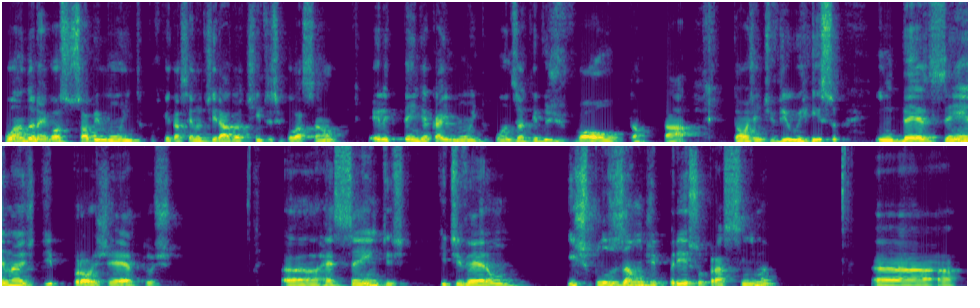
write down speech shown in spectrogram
quando o negócio sobe muito, porque está sendo tirado ativos de circulação, ele tende a cair muito quando os ativos voltam, tá? Então a gente viu isso em dezenas de projetos uh, recentes que tiveram explosão de preço para cima, uh,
